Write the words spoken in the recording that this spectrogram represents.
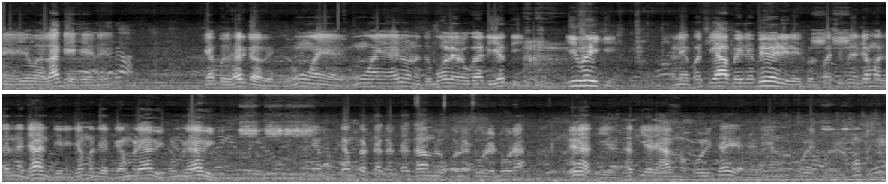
એવા લાગે છે ને કેબલ હરગાવે હું અહીંયા હું અહીંયા આવ્યો ને તો બોલેરો ગાડી હતી. એ વહી ગઈ. અને પછી આ ભાઈને બેહડી રાખ્યો પછી મેં જમાદારને જાણ કરી. જમાદાર કે હમણાં આવી હમણાં આવી એમ તેમ કરતા કરતા ગામ લોકોના ટોરે ટોરા ભેરા થયા. અત્યારે હાલમાં પોલીસ આવ્યા છે ત્યાં પોલીસ મોકલી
